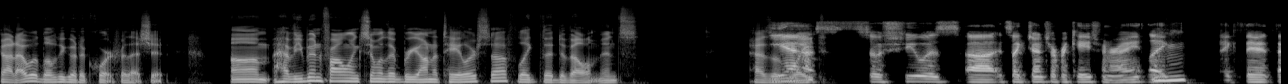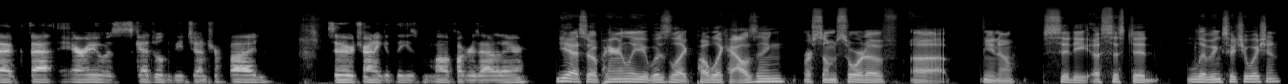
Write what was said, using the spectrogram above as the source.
God, I would love to go to court for that shit. Um, have you been following some of the Breonna Taylor stuff, like the developments as of yeah. late? So she was uh it's like gentrification, right? Like Mhm. like they, that that area was scheduled to be gentrified so they were trying to get these motherfuckers out of there Yeah, so apparently it was like public housing or some sort of uh, you know, city assisted living situation.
